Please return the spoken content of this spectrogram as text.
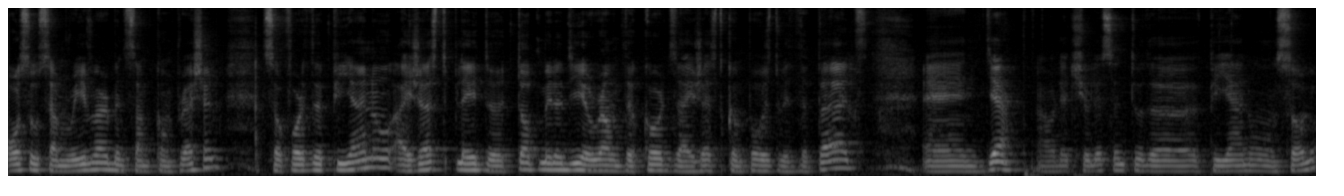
also some reverb and some compression. So for the piano, I just played the top melody around the chords I just composed with the pads. And yeah, I'll let you listen to the piano on solo.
